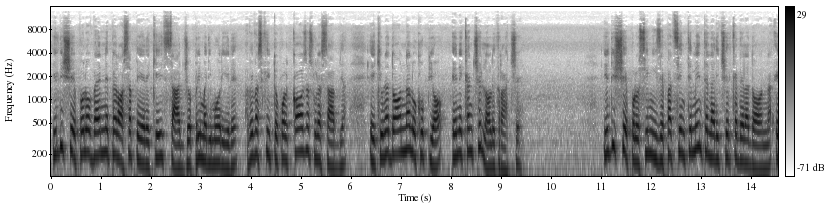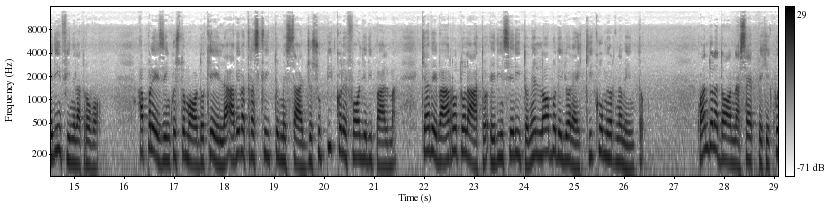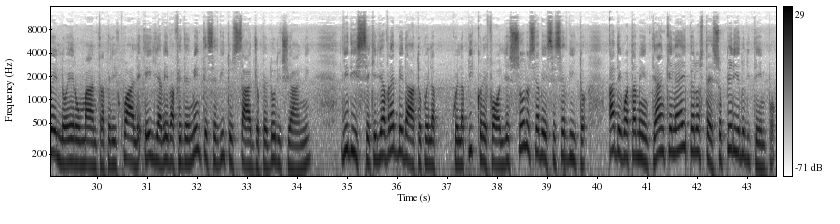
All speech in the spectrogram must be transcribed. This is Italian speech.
Il discepolo venne però a sapere che il saggio, prima di morire, aveva scritto qualcosa sulla sabbia e che una donna lo copiò e ne cancellò le tracce. Il discepolo si mise pazientemente alla ricerca della donna ed infine la trovò. Apprese in questo modo che ella aveva trascritto il messaggio su piccole foglie di palma che aveva arrotolato ed inserito nel lobo degli orecchi come ornamento. Quando la donna seppe che quello era un mantra per il quale egli aveva fedelmente servito il saggio per dodici anni, gli disse che gli avrebbe dato quella, quella piccole foglie solo se avesse servito adeguatamente anche lei per lo stesso periodo di tempo.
